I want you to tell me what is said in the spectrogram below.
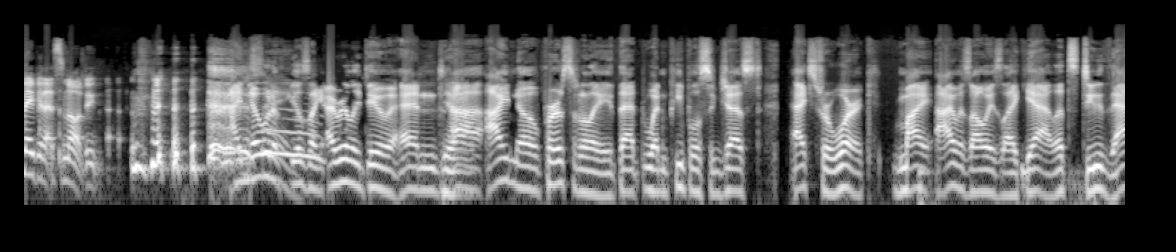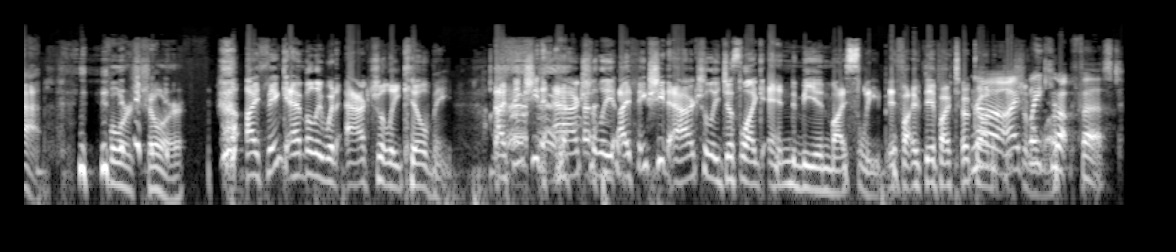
Maybe let's not do that. I know what it feels like. I really do, and Yeah. uh, I know personally that when people suggest extra work, my I was always like, "Yeah, let's do that for sure." I think Emily would actually kill me. I think she'd actually. I think she'd actually just like end me in my sleep if I if I took No, on. No, I'd additional wake you up first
